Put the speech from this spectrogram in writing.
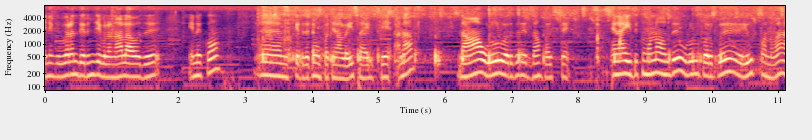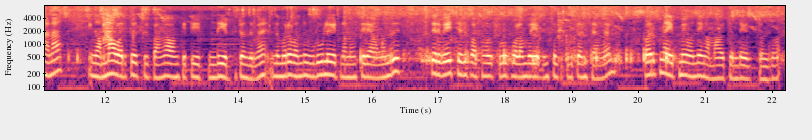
எனக்கு விவரம் தெரிஞ்சு இவ்வளோ நாள் ஆகுது. எனக்கும் கிட்டத்தட்ட முப்பத்தி நாலு வயசு ஆயிடுச்சு. ஆனால் நான் உளுவுல் வறுக்கிறது இதுதான் ஃபர்ஸ்ட் டைம் ஏன்னா இதுக்கு முன்னே வந்து உளுவுல் பருப்பு யூஸ் பண்ணுவேன். ஆனால் எங்கள் அம்மா வறுத்து வச்சுருப்பாங்க. அவங்க கிட்ட இருந்து எடுத்துகிட்டு வந்துடுவேன் இந்த முறை வந்து உளுவுலே எட்டினாலும் சரி அவங்க வந்து சரி வேச்சது பசங்களுக்கு கொடு குழம்பு அப்படின்னு சொல்லிட்டு கொடுத்து அனுப்பிச்சாங்க. பருப்பு நான் எப்பவுமே வந்து எங்கள் அம்மா வச்சுருந்து எடுத்துகிட்டு வந்துடுவேன்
